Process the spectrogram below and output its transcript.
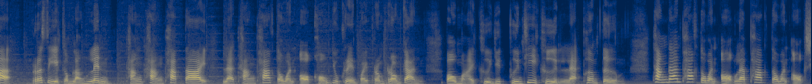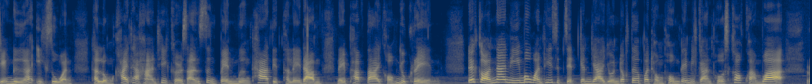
รัสเซียกำลังเล่น ทั้งทางภาคใต้ และทางภาคตะวันออกของยูเครนไปพร้อมๆกัน เป้าหมายคือยึดพื้นที่คืนและเพิ่มเติม ทางด้านภาคตะวันออกและภาคตะวันออกเฉียงเหนืออีกส่วน ถล่มค่ายทหารที่เคอร์ซันซึ่งเป็นเมืองท่าติดทะเลดำในภาคใต้ของยูเครน โดยก่อนหน้านี้เมื่อวันที่ 17 กันยายน ดรปฐมพงศ์ได้มีการโพสต์ข้อความว่า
